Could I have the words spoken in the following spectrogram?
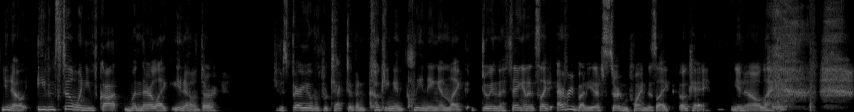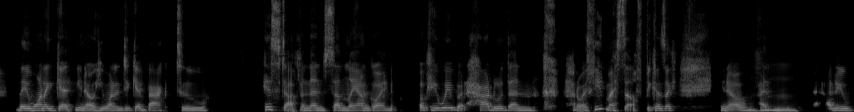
you know, even still, when you've got when they're like, you know, they're he was very overprotective and cooking and cleaning and like doing the thing, and it's like everybody at a certain point is like, okay, you know, like they want to get, you know, he wanted to get back to his stuff, and then suddenly I'm going, okay, wait, but how do then how do I feed myself? Because like, you know, I, Mhm. How do you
